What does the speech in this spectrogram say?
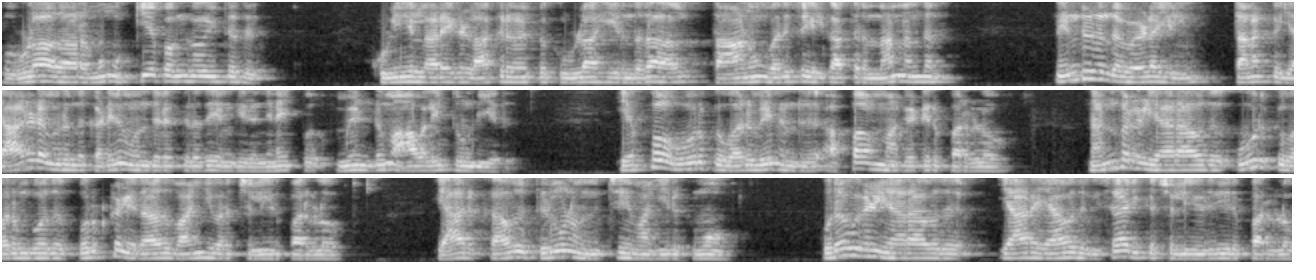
பொருளாதாரமும் முக்கிய பங்கு வகித்தது. குளியல் அறைகள் ஆக்கிரமிப்புக்கு உள்ளாகி இருந்ததால் தானும் வரிசையில் காத்திருந்தான் நந்தன். நின்றிருந்த வேளையில் தனக்கு யாரிடமிருந்து கடிதம் வந்திருக்கிறது என்கிற நினைப்பு மீண்டும் ஆவலை தூண்டியது. எப்போ ஊருக்கு வருவேன் என்று அப்பா அம்மா கேட்டிருப்பார்களோ? நண்பர்கள் யாராவது ஊருக்கு வரும்போது பொருட்கள் ஏதாவது வாங்கி வரச் சொல்லியிருப்பார்களோ? யாருக்காவது திருமணம் நிச்சயமாகி இருக்குமோ? உறவுகள் யாராவது யாரையாவது விசாரிக்க சொல்லி எழுதியிருப்பார்களோ?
